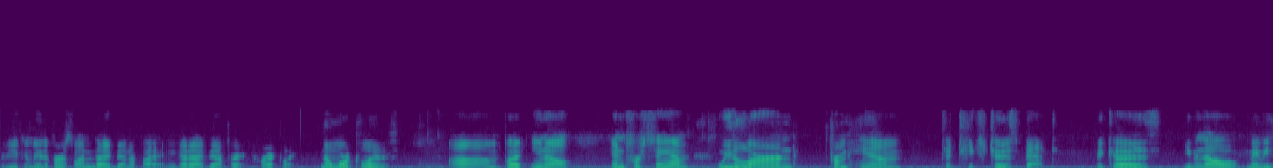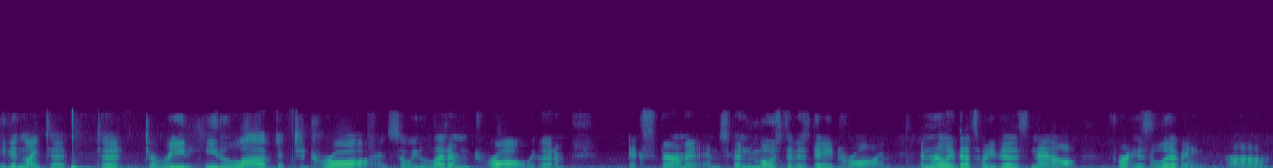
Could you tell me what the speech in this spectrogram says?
if you can be the first one to identify it. You got to identify it correctly. No more clues. Um, but you know, and for Sam, we learned from him to teach to his bent because even though maybe he didn't like to to to read. He loved to draw, and so we let him draw. We let him experiment and spend most of his day drawing. And really, that's what he does now for his living. Um,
